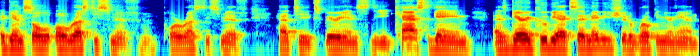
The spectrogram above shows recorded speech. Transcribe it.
against old, old Rusty Smith. Poor Rusty Smith had to experience the cast game. As Gary Kubiak said, maybe you should have broken your hand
